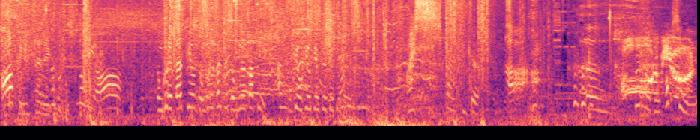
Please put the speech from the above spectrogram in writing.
아, 괜찮을 거야. 수놈이야. 정크레 딸피요 정크레 딸피 정크레 딸피. 아, 오케이 오케이 오케이 오케이 오케이. 아 씨 진짜. 아. 그래 개빡치네.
